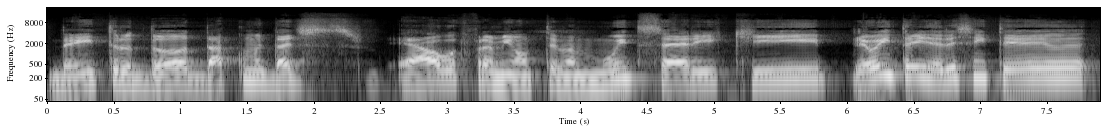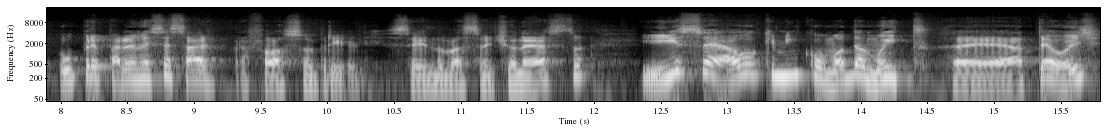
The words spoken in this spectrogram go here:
dentro do, da comunidade é algo que para mim é um tema muito sério que eu entrei nele sem ter o preparo necessário para falar sobre ele, sendo bastante honesto. E isso é algo que me incomoda muito, é, até hoje.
